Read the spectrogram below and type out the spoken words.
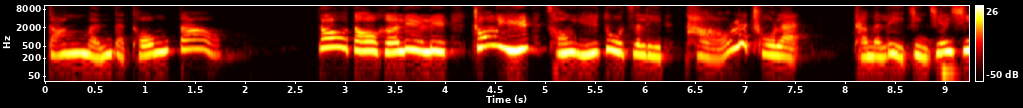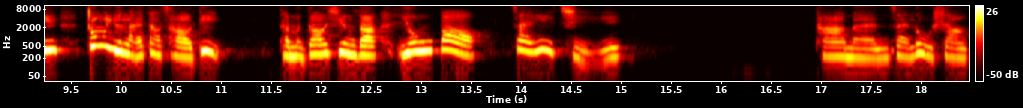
肛门的通道。豆豆和绿绿终于从鱼肚子里逃了出来。他们历尽艰辛，终于来到草地。他们高兴地拥抱在一起。他们在路上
